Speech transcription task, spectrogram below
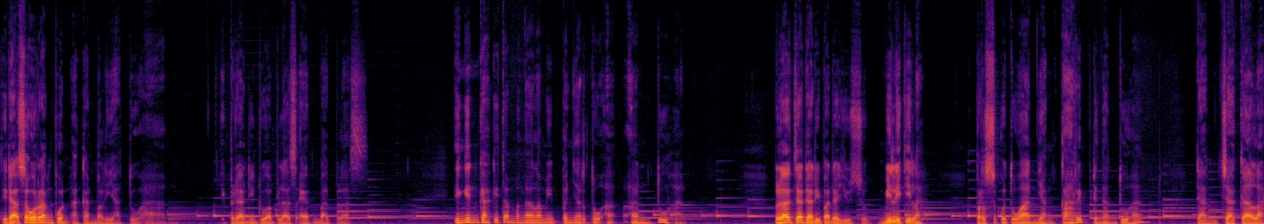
tidak seorang pun akan melihat Tuhan. Ibrani 12 ayat 14. Inginkah kita mengalami penyertaan Tuhan? Belajar daripada Yusuf, milikilah persekutuan yang karib dengan Tuhan dan jagalah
